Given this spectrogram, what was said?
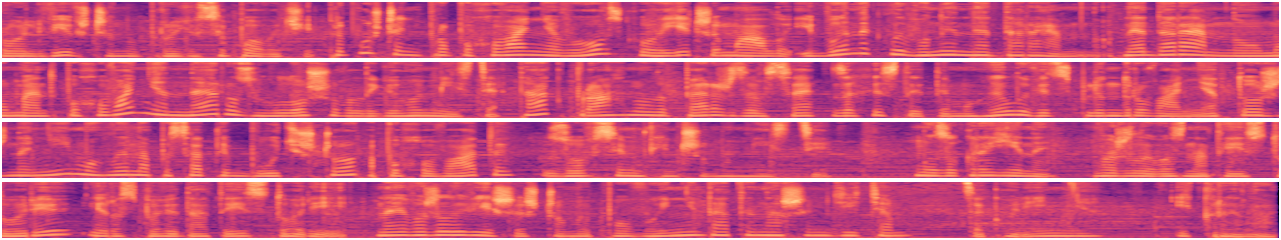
Про Львівщину, про Юсиповичі припущень про поховання Виговського є чимало, і виникли вони недаремно. Недаремно у момент поховання не розголошували його місця. Так прагнули перш за все захистити могилу від сплюндрування. Тож на ній могли написати будь-що, а поховати зовсім в іншому місці. Ми з України важливо знати історію і розповідати історії. Найважливіше, що ми повинні дати нашим дітям, це коріння і крила.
